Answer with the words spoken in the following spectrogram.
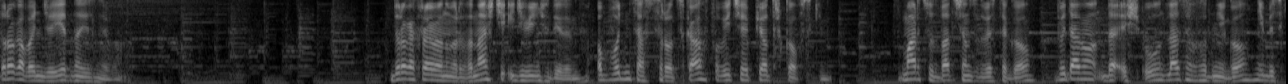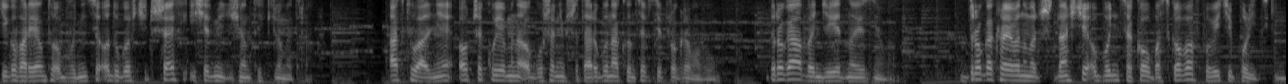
Droga będzie jednojezdniowa. Droga krajowa nr 12 i 91. Obwodnica Srocka w powiecie piotrkowskim. W marcu 2020 wydano DSU dla zachodniego niebieskiego wariantu obwodnicy o długości 3,7 km. Aktualnie oczekujemy na ogłoszenie przetargu na koncepcję programową. Droga będzie jednojezdniowa. Droga krajowa nr 13, obwodnica Kołbaskowa w powiecie polickim.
